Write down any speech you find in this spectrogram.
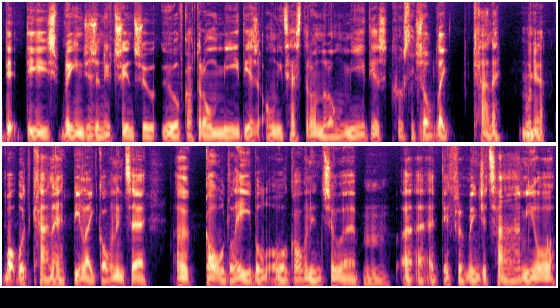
th- these ranges of nutrients who, who have got their own medias only tested on their own medias. Of course they do. So like Canna, would, Yeah. what would Canna be like going into a gold label or going into a Hmm. a, a- a different range of Tommy or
